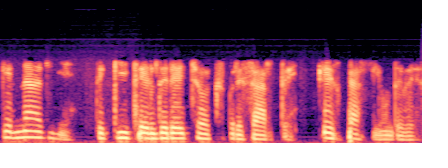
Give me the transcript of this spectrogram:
que nadie te quite el derecho a expresarte, es casi un deber.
